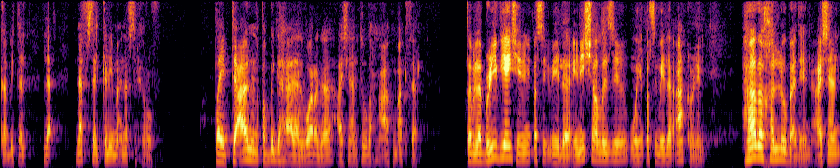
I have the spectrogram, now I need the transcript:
capital لا نفس الكلمة نفس الحروف طيب تعالوا نطبقها على الورقة عشان توضح معاكم أكثر. طيب الابريفيشن ينقسم إلى initialism وينقسم إلى acronym. هذا خلوه بعدين عشان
